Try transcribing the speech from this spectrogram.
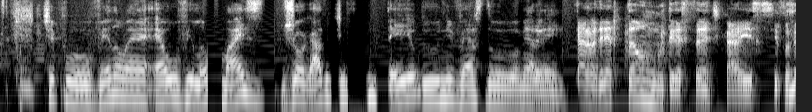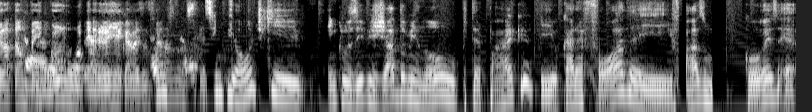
Tipo, o Venom é, é o vilão mais jogado de escanteio do universo do Homem-Aranha. cara, mas ele é tão interessante, cara. E se funciona tão bem cara. como o Homem-Aranha, cara, mas É um, não é um simbionte que, inclusive, já dominou o Peter Parker. E o cara é foda e faz uma coisa. É,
